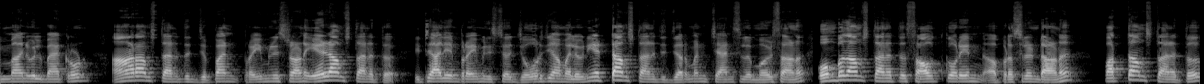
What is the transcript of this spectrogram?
ഇമ്മാനുവൽ മാക്രോൺ ആറാം സ്ഥാനത്ത് ജപ്പാൻ പ്രൈം മിനിസ്റ്ററാണ് ഏഴാം സ്ഥാനത്ത് Italian prime minister Giorgia Meloni എട്ടാം സ്ഥാനത്ത് ജർമ്മൻ ചാൻസലർ മേഴ്സ് ആണ് ഒമ്പതാം സ്ഥാനത്ത് സൗത്ത് കൊറിയൻ പ്രസിഡന്റ് ആണ് പത്താം സ്ഥാനത്ത്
